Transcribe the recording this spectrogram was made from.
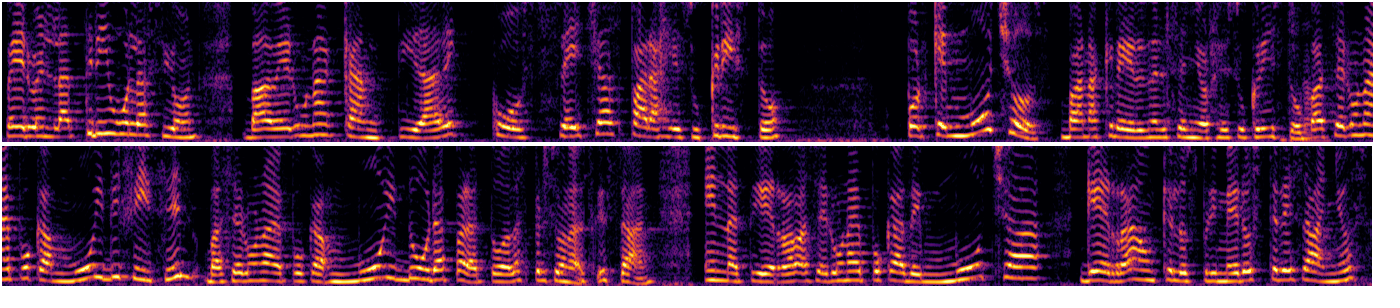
pero en la tribulación va a haber una cantidad de cosechas para Jesucristo porque muchos van a creer en el Señor Jesucristo. Va a ser una época muy difícil, va a ser una época muy dura para todas las personas que están en la tierra, va a ser una época de mucha guerra, aunque los primeros tres años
